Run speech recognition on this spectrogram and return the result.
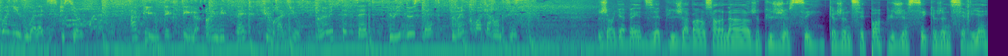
Joignez-vous à la discussion. Appelez ou textez le 187 Cube Radio 1877 827 2346. Jean Gabin disait plus j'avance en âge, plus je sais que je ne sais pas, plus je sais que je ne sais rien.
